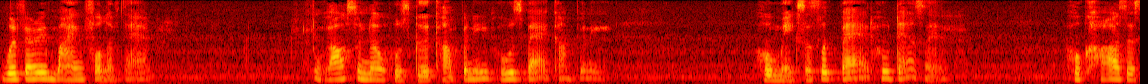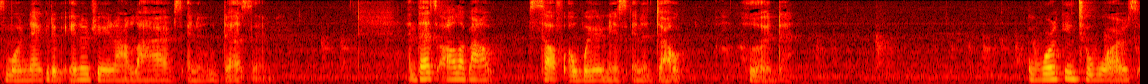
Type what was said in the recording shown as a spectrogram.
We're very mindful of that. We also know who's good company, who's bad company, who makes us look bad, who doesn't, who causes more negative energy in our lives, and who doesn't. And that's all about self awareness in adulthood. Working towards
